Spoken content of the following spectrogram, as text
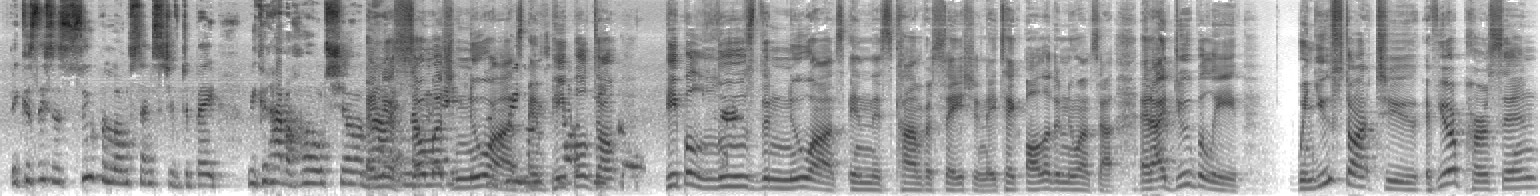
because this is a super long, sensitive debate. We could have a whole show about and it. there's so nobody- much nuance and people don't people. people lose the nuance in this conversation they take all of the nuance out and i do believe when you start to if you're a person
